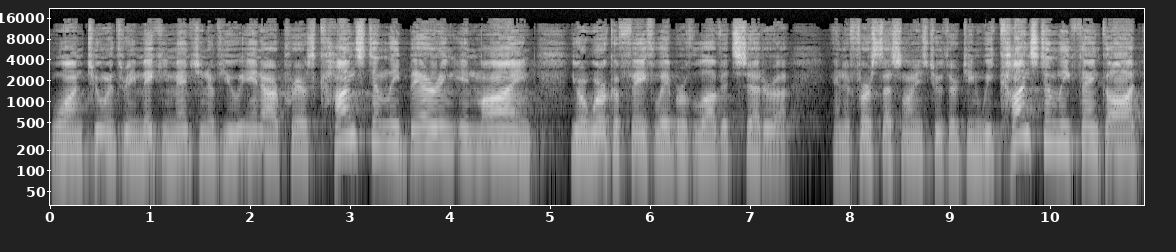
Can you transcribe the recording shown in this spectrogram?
1, 2, and 3, making mention of you in our prayers, constantly bearing in mind your work of faith, labor of love, etc and in 1 Thessalonians 2.13, we constantly thank God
